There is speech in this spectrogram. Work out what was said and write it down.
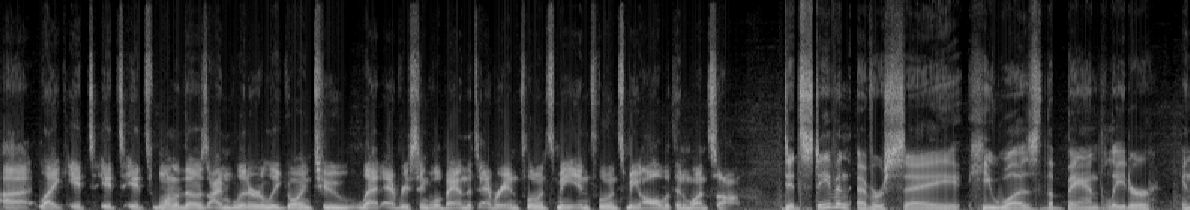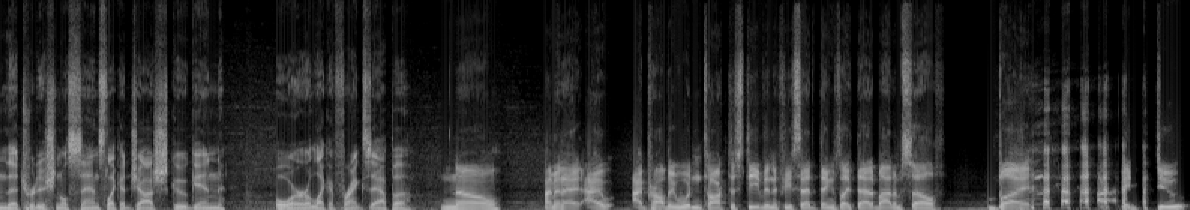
Uh, like it's it's it's one of those. I'm literally going to let every single band that's ever influenced me influence me all within one song. Did Steven ever say he was the band leader in the traditional sense, like a Josh Scogin or like a Frank Zappa? No. I mean, I, I, I probably wouldn't talk to Steven if he said things like that about himself, but I do,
